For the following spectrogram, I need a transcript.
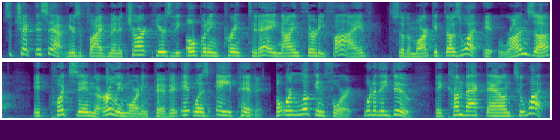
So check this out. Here's a five minute chart. Here's the opening print today, 935. So the market does what? It runs up. It puts in the early morning pivot. It was a pivot, but we're looking for it. What do they do? They come back down to what?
